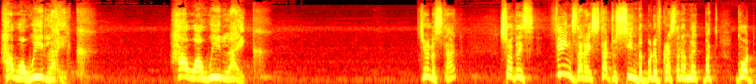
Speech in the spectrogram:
How are we like? How are we like? Do you understand? So there's things that I start to see in the body of Christ, and I'm like, but God,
